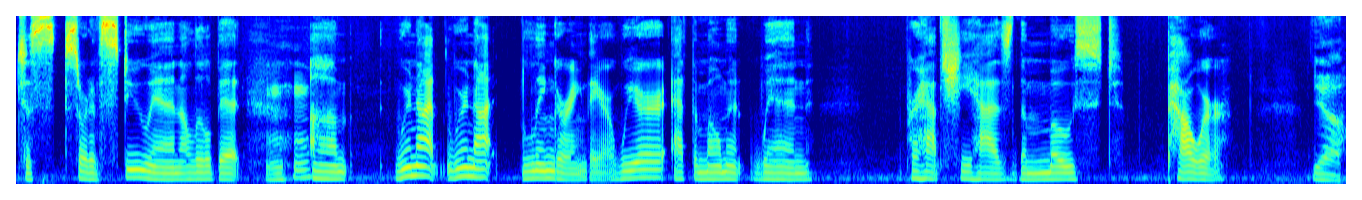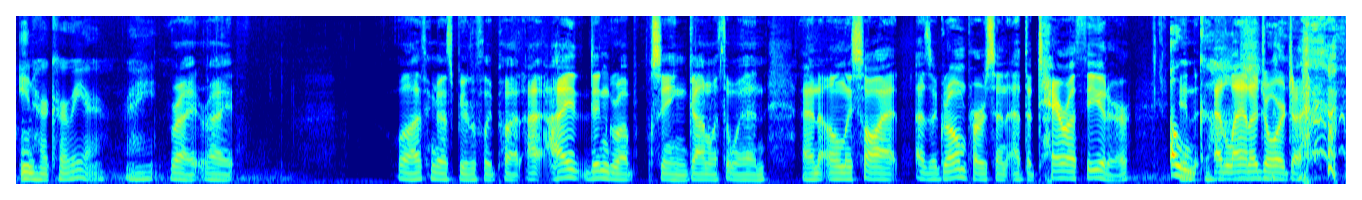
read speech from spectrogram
just sort of stew in a little bit. Mm-hmm. um, we're not we're not lingering there. We're at the moment when perhaps she has the most power yeah. in her career right? Right right well, I think that's beautifully put. I, I, didn't grow up seeing Gone with the Wind and only saw it as a grown person at the Tara Theater oh, in gosh. Atlanta, Georgia.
